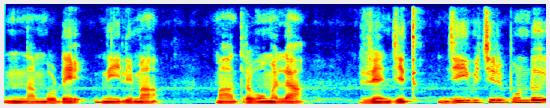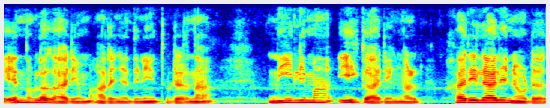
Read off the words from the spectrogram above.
നമ്മുടെ നീലിമ മാത്രവുമല്ല രഞ്ജിത്ത് ജീവിച്ചിരിപ്പുണ്ട് എന്നുള്ള കാര്യം അറിഞ്ഞതിനെ തുടർന്ന് നീലിമ ഈ കാര്യങ്ങൾ ഹരിലാലിനോട്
